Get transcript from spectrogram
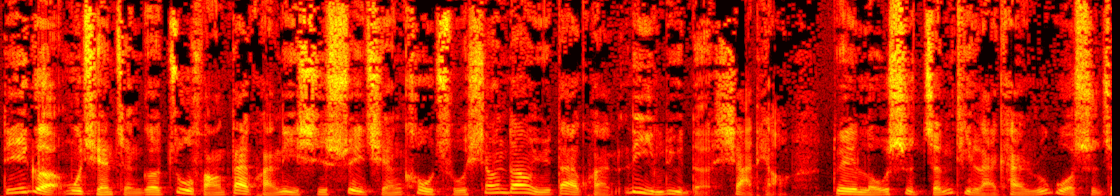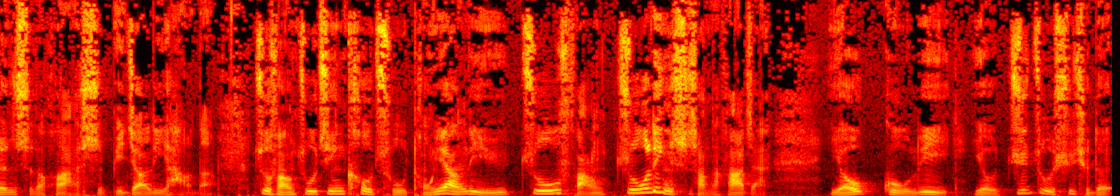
第一个，目前整个住房贷款利息税前扣除相当于贷款利率的下调，对楼市整体来看，如果是真实的话，是比较利好的。住房租金扣除同样利于租房租赁市场的发展，有鼓励有居住需求的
